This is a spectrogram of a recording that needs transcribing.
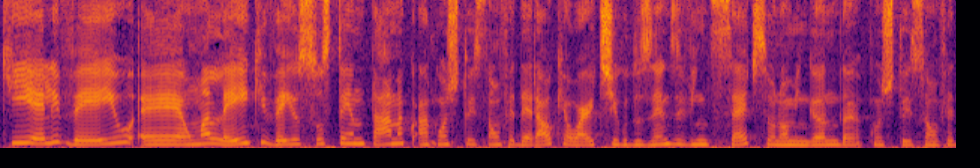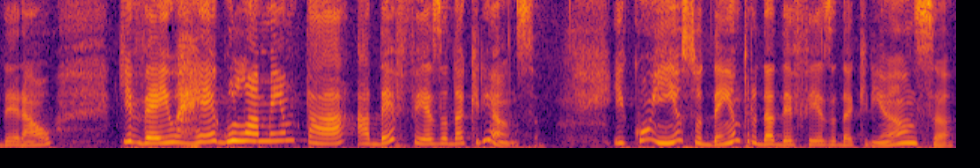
que ele veio, é uma lei que veio sustentar na, a Constituição Federal, que é o artigo 227, se eu não me engano, da Constituição Federal, que veio regulamentar a defesa da criança. E com isso, dentro da defesa da criança,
